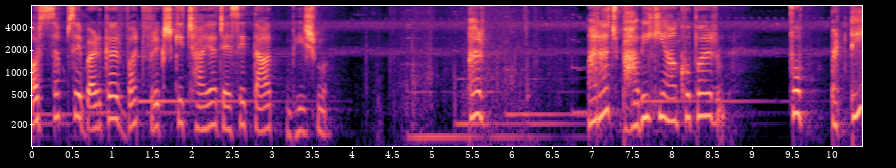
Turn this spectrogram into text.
और सबसे बढ़कर वट वृक्ष की छाया जैसे तात भीष्म। पर महाराज भाभी की आँखों पर वो पट्टी?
